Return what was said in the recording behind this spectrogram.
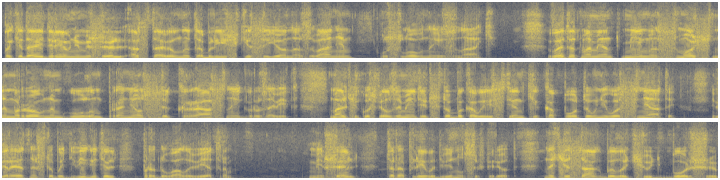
Покидая деревню, Мишель оставил на табличке с ее названием условные знаки. В этот момент мимо с мощным ровным гулом пронесся красный грузовик. Мальчик успел заметить, что боковые стенки капота у него сняты, вероятно, чтобы двигатель продувало ветром. Мишель торопливо двинулся вперед. На часах было чуть больше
